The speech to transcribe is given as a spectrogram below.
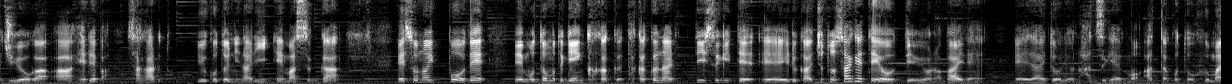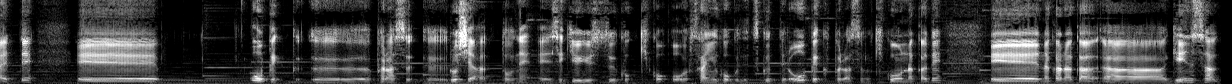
需要が減れば下がるということになり得ますが、その一方で、もともと原油価格高くなりすぎているから、ちょっと下げてよっていうようなバイデン大統領の発言もあったことを踏まえて、えー OPEC プラス、ロシアとね、石油輸出国機構、産油国で作ってる OPEC プラスの機構の中で、えー、なかなか減産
